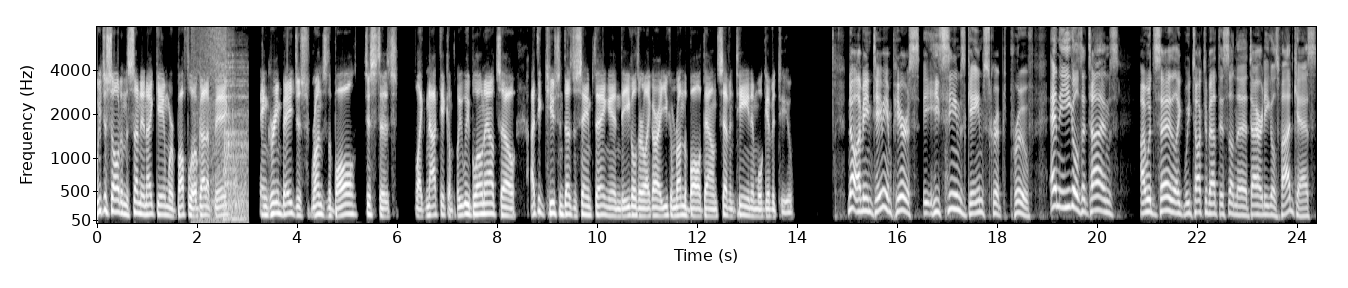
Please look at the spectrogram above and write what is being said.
We just saw it in the Sunday night game where Buffalo got a big and Green Bay just runs the ball just to like not get completely blown out. So I think Houston does the same thing. And the Eagles are like, all right, you can run the ball down 17 and we'll give it to you. No, I mean Dameon Pierce, he seems game script proof. And the Eagles at times, I would say, like we talked about this on the Tired Eagles podcast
